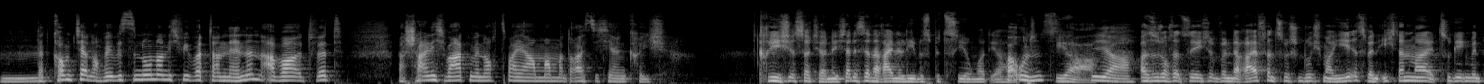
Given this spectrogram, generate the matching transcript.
Das kommt ja noch. Wir wissen nur noch nicht, wie wir es dann nennen, aber es wird, wahrscheinlich warten wir noch zwei Jahre, machen wir 30-jährigen Krieg. Krieg ist das ja nicht. Das ist ja eine reine Liebesbeziehung, was ihr Bei habt. uns? Ja. Ja. Also doch, das sehe ich, wenn der Ralf dann zwischendurch mal hier ist, wenn ich dann mal zugegen bin,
